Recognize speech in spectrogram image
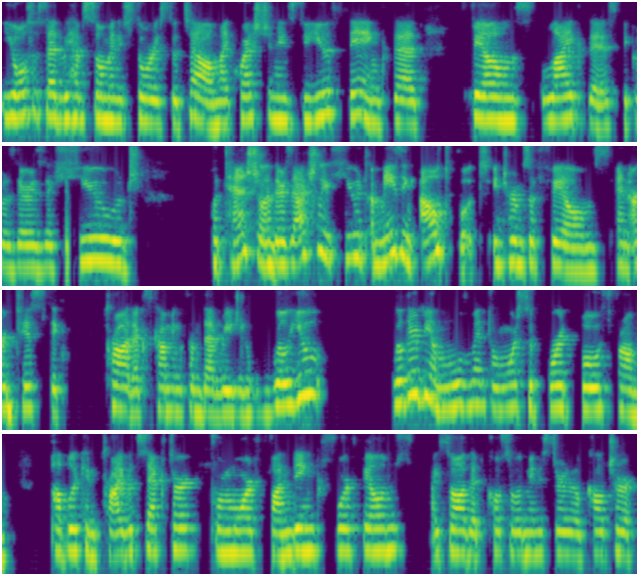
you also said we have so many stories to tell. My question is do you think that films like this, because there is a huge potential and there's actually a huge, amazing output in terms of films and artistic products coming from that region, will you? Will there be a movement or more support both from public and private sector for more funding for films I saw that Kosovo Minister of Culture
